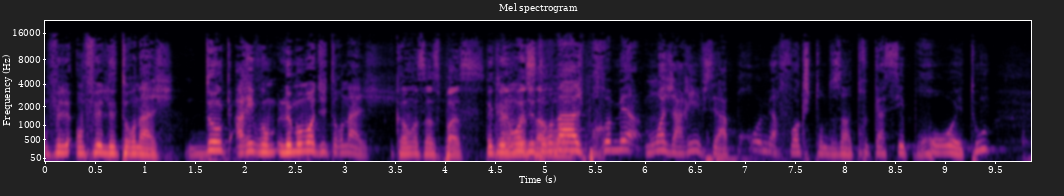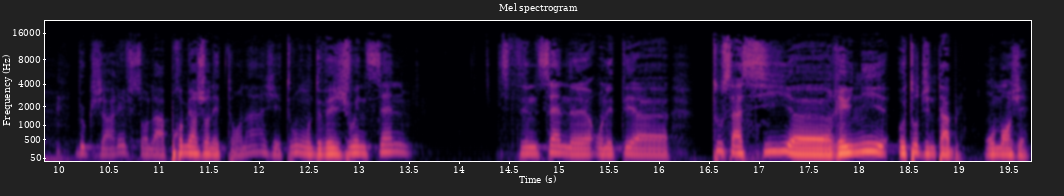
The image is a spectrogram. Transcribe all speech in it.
On fait, le, on fait le tournage. Donc, arrive le moment du tournage. Comment ça se passe? Donc, On le moment du savoir. tournage, première, moi, j'arrive, c'est la première fois que je tourne dans un truc assez pro et tout. Donc, j'arrive sur la première journée de tournage et tout. On devait jouer une scène. C'était une scène, euh, on était euh, tous assis, euh, réunis autour d'une table. On mangeait.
